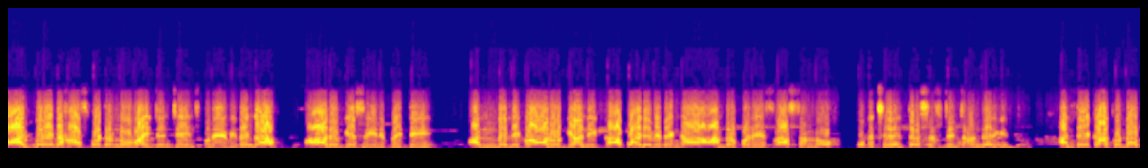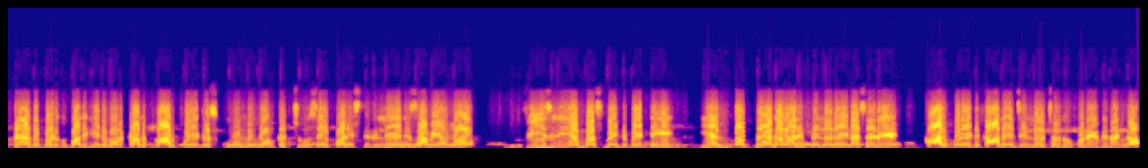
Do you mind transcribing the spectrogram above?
కార్పొరేట్ హాస్పిటల్లో వైద్యం చేయించుకునే విధంగా ఆరోగ్యశ్రీని పెట్టి అందరినీ ఆరోగ్యాన్ని కాపాడే విధంగా ఆంధ్రప్రదేశ్ రాష్ట్రంలో ఒక చరిత్ర సృష్టించడం జరిగింది. అంతేకాకుండా పేద బడుగు బలహీన వర్గాలు కార్పొరేట్ స్కూల్ వంక చూసే పరిస్థితి లేని సమయంలో ఫీజు రియంబర్స్మెంట్ పెట్టి ఎంత పేదవారి పిల్లలైనా సరే కార్పొరేట్ కాలేజీల్లో చదువుకునే విధంగా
